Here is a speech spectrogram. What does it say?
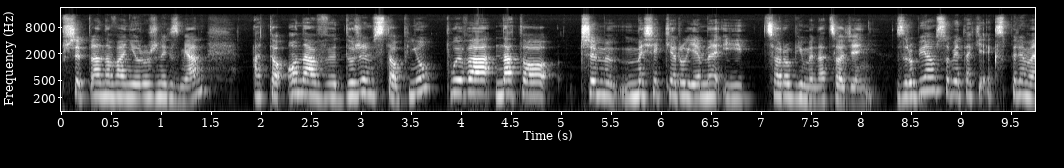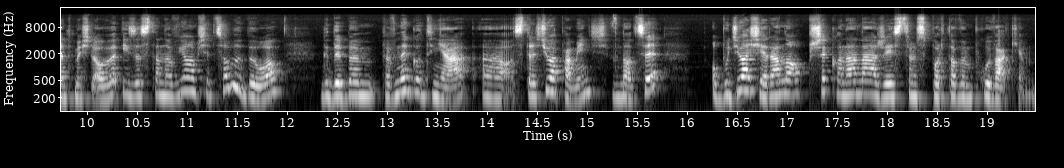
przy planowaniu różnych zmian, a to ona w dużym stopniu wpływa na to, czym my się kierujemy i co robimy na co dzień. Zrobiłam sobie taki eksperyment myślowy i zastanowiłam się, co by było, gdybym pewnego dnia e, straciła pamięć w nocy, obudziła się rano przekonana, że jestem sportowym pływakiem.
